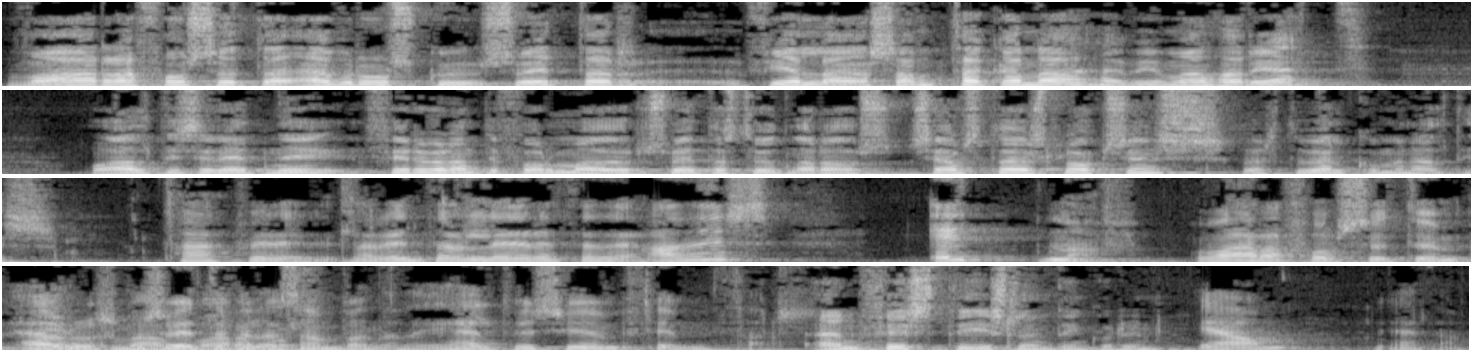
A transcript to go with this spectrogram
var að fósetta evrósku sveitarfélaga samtakana, ef ég mann það rétt, og Aldís er einni fyrverandi formaður sveitarstjórnar ás sjálfstæðisflokksins. Vertu velkomin Aldís. Takk fyrir. Ég ætla að reynda að leiða þetta aðeins. Einnaf var að fósettum evrósku sveitarfélagsambandana. Ég held við séum fimm þar. En fyrsti Íslandingurinn. Já, ég er það.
